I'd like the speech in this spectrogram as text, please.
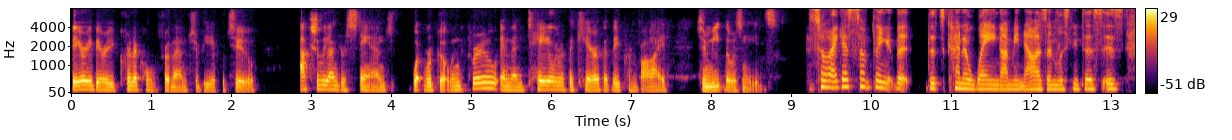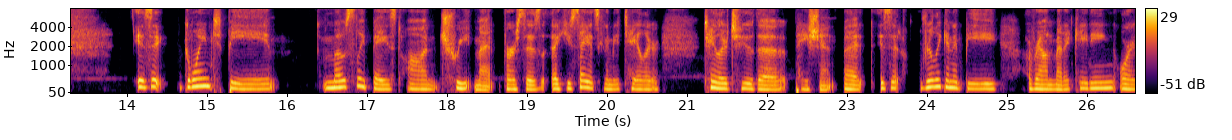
very, very critical for them to be able to actually understand what we're going through and then tailor the care that they provide to meet those needs. So I guess something that that's kind of weighing on me now as I'm listening to this is is it going to be mostly based on treatment versus like you say it's going to be tailored tailored to the patient but is it really going to be around medicating or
